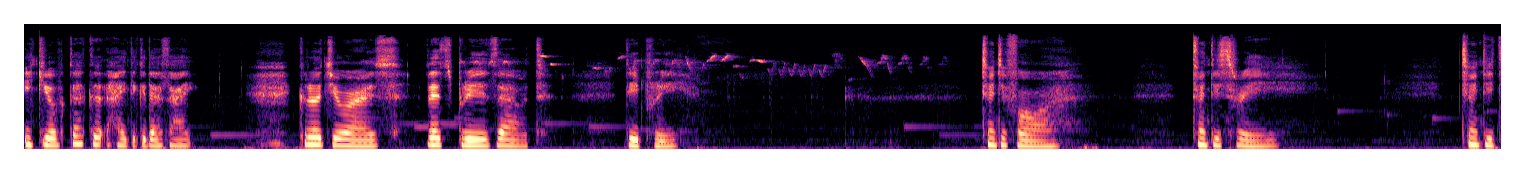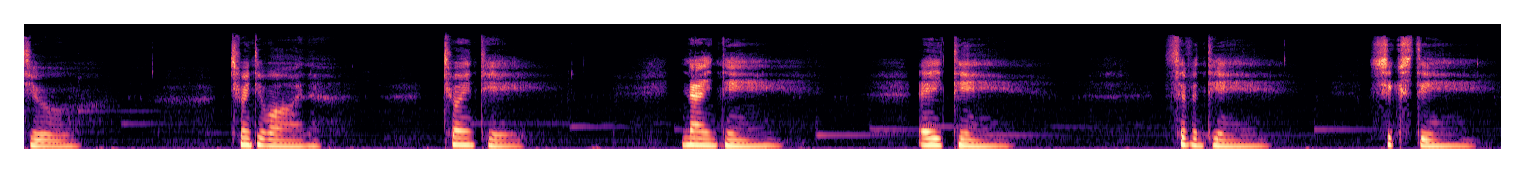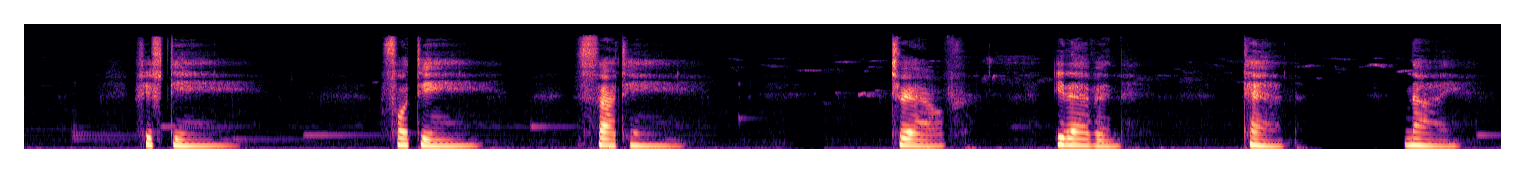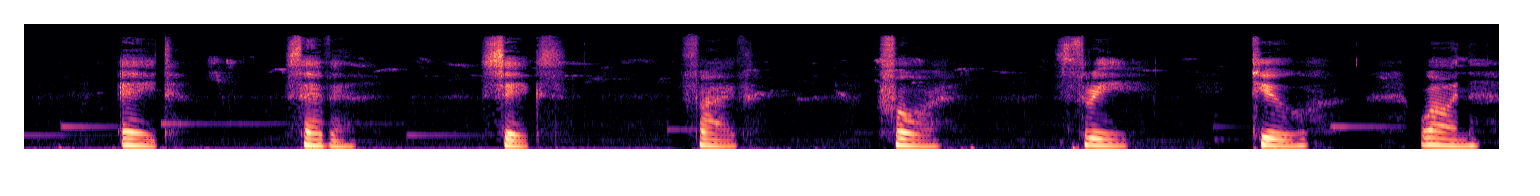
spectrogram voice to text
息を深く吐いてください。Close your eyes.Let's breathe out deeply. 24 23 22 21 20 19 18 17 16 15 14 13 12 11 10 9 8 7 6 5 4 3 2 1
